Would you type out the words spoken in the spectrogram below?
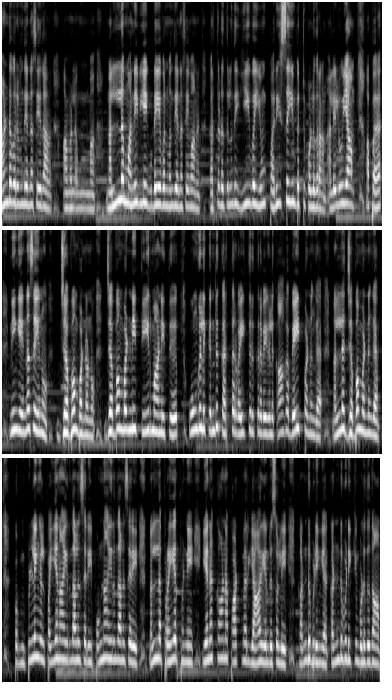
ஆண்டவர் வந்து என்ன செய்கிறார் அவன் நல்ல மனைவியை உடையவன் வந்து என்ன செய்வான்? கர்த்தடத்திலிருந்து ஈவையும் பரிசையும் பெற்றுக்கொள்கிறான் அலையிலூயா அப்போ நீங்கள் என்ன செய்யணும்? ஜெபம் பண்ணணும். ஜெபம் பண்ணி தீர்மானித்து உங்களுக்கென்று கர்த்தர் வைத்திருக்கிறவைகளுக்காக வெயிட் பண்ணுங்க. நல்ல ஜெபம் பண்ணுங்க. இப்போ பிள்ளைங்கள் பையனாக இருந்தாலும் சரி பொண்ணாக இருந்தாலும் சரி நல்ல ப்ரேயர் பண்ணி எனக்கான பார்ட்னர் யார் என்று சொல்லி கண்டுபிடிங்க. கண்டுபிடிக்கும் பொழுதுதான்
